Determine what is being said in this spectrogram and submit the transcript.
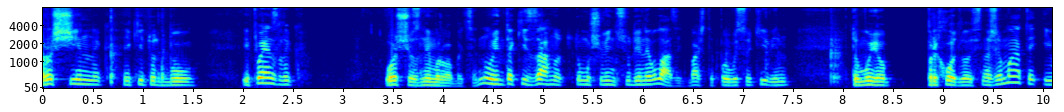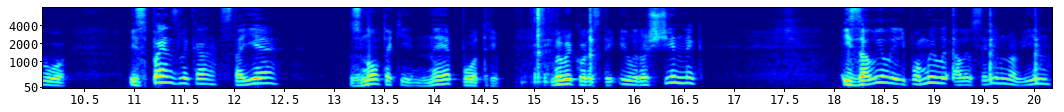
розчинник, який тут був, і пензлик, ось що з ним робиться. Ну, він такий загнутий, тому що він сюди не влазить. Бачите, по висоті він, тому його приходилось нажимати, і о, із пензлика стає знов таки непотріб. Ми використали і розчинник, і залили, і помили, але все рівно він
